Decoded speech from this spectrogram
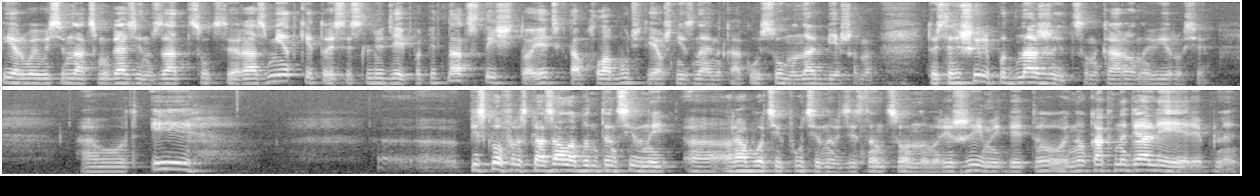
первые 18 магазинов за отсутствие разметки, то есть если людей по 15 тысяч, то этих там хлобучат, я уж не знаю на какую сумму, на бешеную. То есть решили поднажиться на коронавирусе. Вот. И Песков рассказал об интенсивной э, работе Путина в дистанционном режиме. Говорит, ой, ну как на галере, блин.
